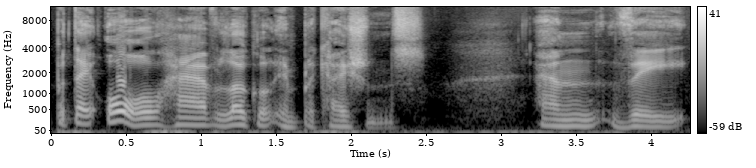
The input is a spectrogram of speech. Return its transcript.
but they all have local implications, and the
